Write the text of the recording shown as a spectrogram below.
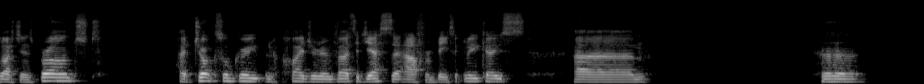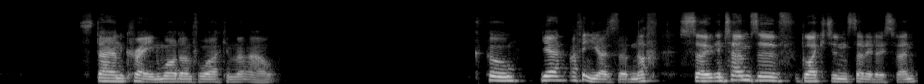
Glycogen is branched. Hydroxyl group and hydrogen inverted. Yes, so alpha and beta glucose. Um, Stan Crane, well done for working that out. Cool. Yeah, I think you guys have said enough. So in terms of glycogen and cellulose then,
